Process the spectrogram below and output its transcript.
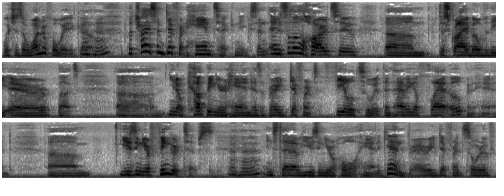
which is a wonderful way to go, but try some different hand techniques, and and it's a little hard to um, describe over the air, but. Um, you know, cupping your hand has a very different feel to it than having a flat open hand. Um, using your fingertips mm-hmm. instead of using your whole hand. Again, very different sort of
